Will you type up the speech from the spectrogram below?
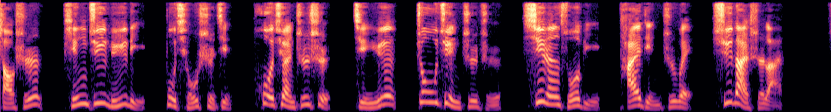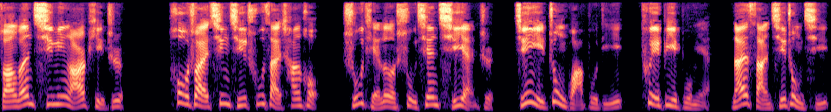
少时平居闾里，不求仕进。或劝之事，锦曰：“周郡之职，昔人所比，台鼎之位，须待时来。”转闻其名而辟之。后率轻骑出塞参后，蜀铁勒数千骑掩至，仅以众寡不敌，退避不免，乃散其众骑，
